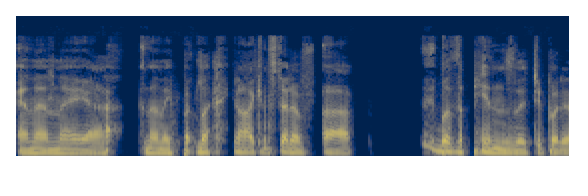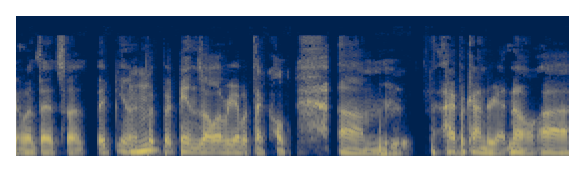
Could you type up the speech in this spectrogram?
And then they uh and then they put you know like instead of uh with the pins that you put in with that so they you know Mhm. put, put pins all over you what's that called um hypochondria no uh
